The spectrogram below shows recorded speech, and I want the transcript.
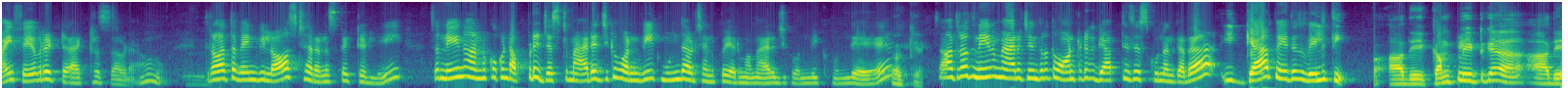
మై ఫేవరెట్ యాక్ట్రెస్ ఆవిడ అవును. తర్వాత when we lost her unexpectedly so నేను అనుకోకుండా అప్పుడే జస్ట్ మ్యారేజ్కి వన్ వీక్ ముందే ఆవిడ చనిపోయారు మా మ్యారేజ్కి వన్ వీక్ ముందే. సో ఆ తర్వాత నేను మ్యారేజ్ అయిన తర్వాత వాంటెడ్గా గ్యాప్ తీసేసుకున్నాను కదా ఈ గ్యాప్ ఏదైతే వెలితి. అది కంప్లీట్గా అది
